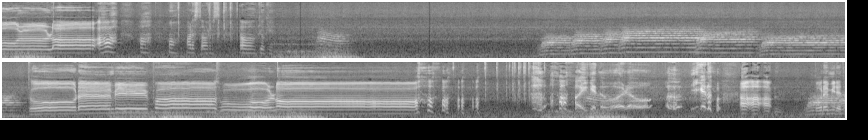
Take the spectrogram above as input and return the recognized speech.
도레미파솔라 아아 어, 알았어 알았어 아 오케이 오케이 도레미파솔라. 이게 너무 어려워. 이게 너무 아아아. 도레미래도 도레미레도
